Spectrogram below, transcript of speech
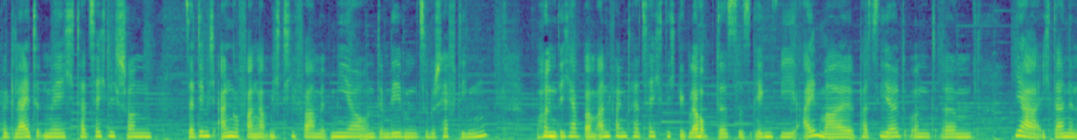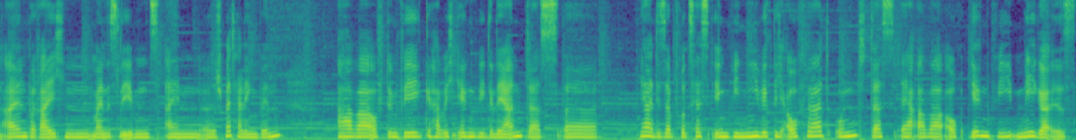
begleitet mich tatsächlich schon seitdem ich angefangen habe, mich tiefer mit mir und dem Leben zu beschäftigen. Und ich habe am Anfang tatsächlich geglaubt, dass es irgendwie einmal passiert und ähm, ja, ich dann in allen Bereichen meines Lebens ein äh, Schmetterling bin. Aber auf dem Weg habe ich irgendwie gelernt, dass äh, ja, dieser Prozess irgendwie nie wirklich aufhört und dass er aber auch irgendwie mega ist.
